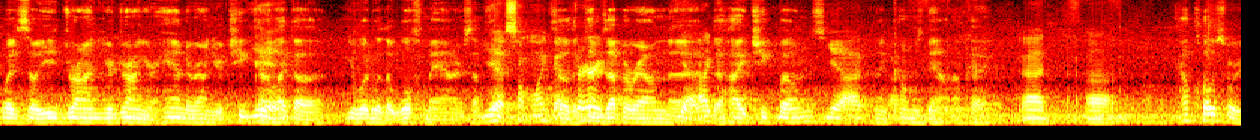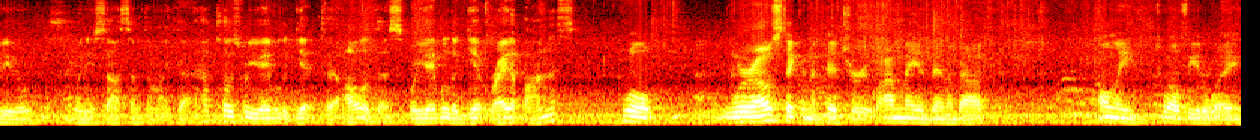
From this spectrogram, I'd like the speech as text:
Wait, so you drawing you're drawing your hand around your cheek, kind of like a you would with a wolf man or something. Yeah, something like that. So that Very- comes up around the, Yeah, I- the high cheekbones. Yeah, And it I, comes down. Okay. I, uh, How close were you when you saw something like that? How close were you able to get to all of this? Were you able to get right up on this? Well, where I was taking the picture, I may have been about only 12 feet away.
